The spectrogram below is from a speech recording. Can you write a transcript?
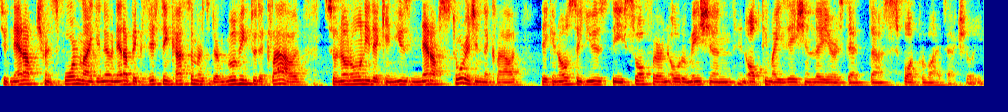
to NetApp transform like, you know, NetApp existing customers that are moving to the cloud. So not only they can use NetApp storage in the cloud, they can also use the software and automation and optimization layers that uh, Spot provides actually.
